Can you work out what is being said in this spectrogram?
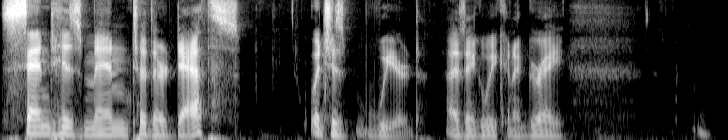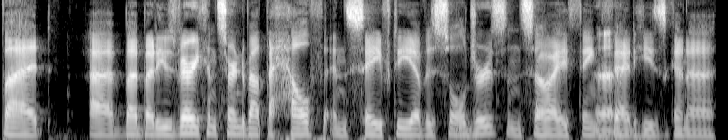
send his men to their deaths, which is weird. I think we can agree. But uh, but but he was very concerned about the health and safety of his soldiers, and so I think Uh. that he's gonna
